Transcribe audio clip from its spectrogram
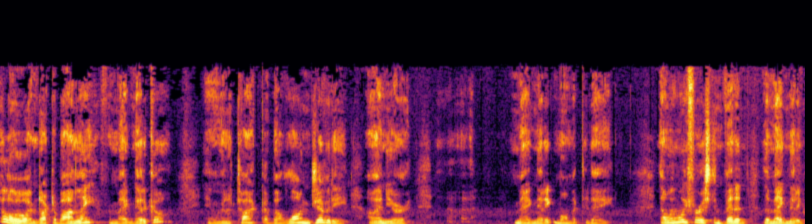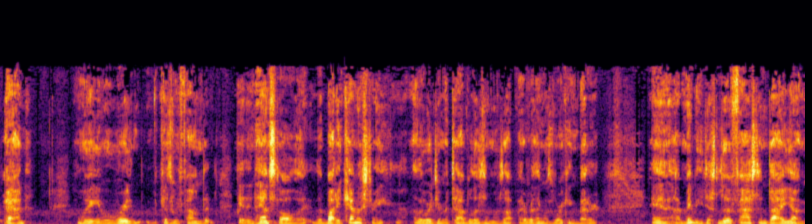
Hello, I'm Dr. Bonlie from Magnetico, and we're going to talk about longevity on your uh, magnetic moment today. Now, when we first invented the magnetic pad, we were worried because we found that it enhanced all the, the body chemistry. In other words, your metabolism was up, everything was working better, and I thought maybe you just live fast and die young.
